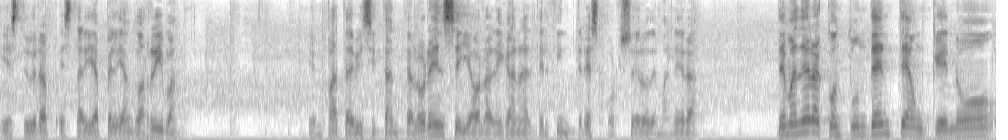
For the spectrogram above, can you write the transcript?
estuviera, estaría peleando arriba. Empata de visitante a Lorense y ahora le gana al Delfín 3 por 0 de manera, de manera contundente, aunque no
